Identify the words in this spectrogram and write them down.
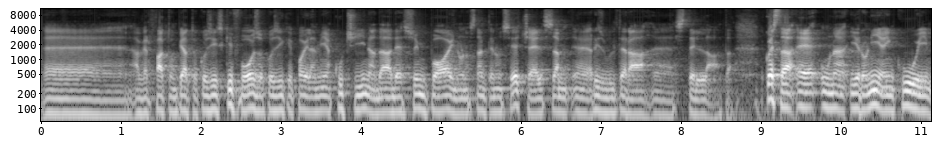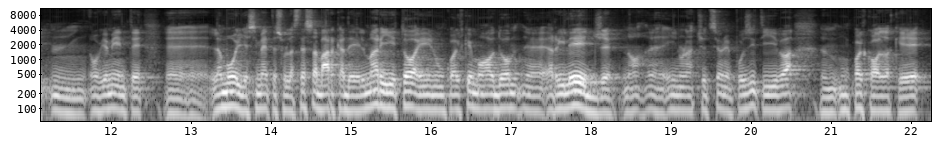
eh, aver fatto un piatto così schifoso così che poi la mia cucina da adesso in poi, nonostante non sia eccelsa, eh, risulterà eh, stellata. Questa è una ironia in cui mh, mm, ovviamente eh, la moglie si mette sulla stessa barca del marito e in un qualche modo eh, rilegge no? in un'accezione positiva ehm, un qualcosa che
